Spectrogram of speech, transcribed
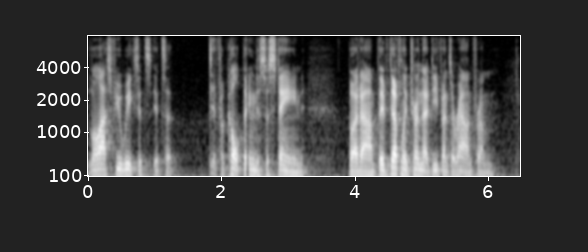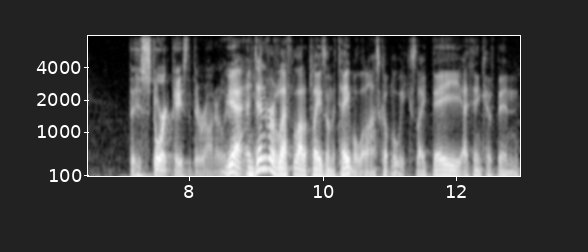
the last few weeks. It's it's a difficult thing to sustain, but um, they've definitely turned that defense around from the historic pace that they were on earlier. Yeah, and Denver have left a lot of plays on the table the last couple of weeks. Like they, I think, have been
